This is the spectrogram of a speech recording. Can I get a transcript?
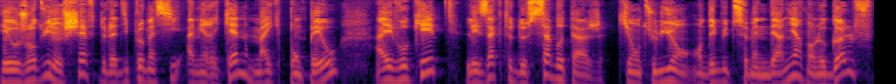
Et aujourd'hui, le chef de la diplomatie américaine, Mike Pompeo, a évoqué les actes de sabotage qui ont eu lieu en, début de semaine dernière dans le Golfe.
